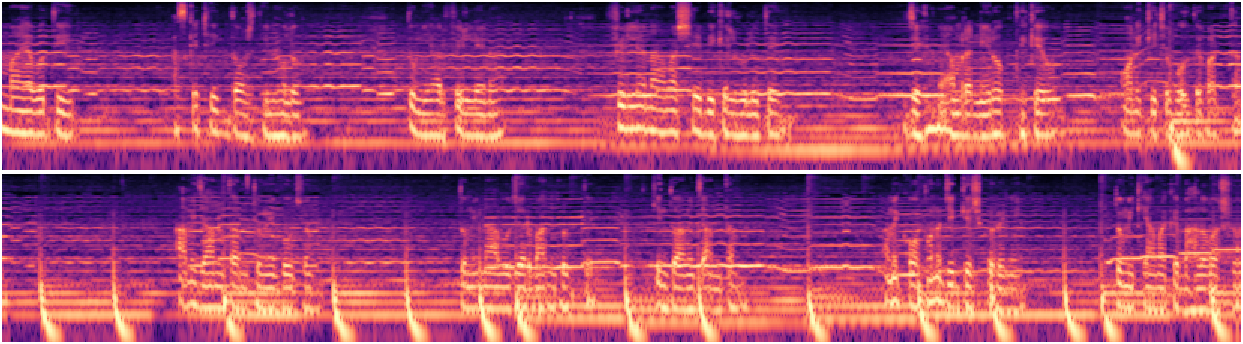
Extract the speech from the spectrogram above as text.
মায়াবতী, আজকে ঠিক দশ দিন হলো। তুমি আর ফিরলে না। ফিরলে না আমার সেই বিকেলগুলোতে, যেখানে আমরা নীরব থেকেও অনেক কিছু বলতে পারতাম। আমি জানতাম তুমি বোঝো। তুমি না বোঝার বান করতে কিন্তু আমি জানতাম। আমি কখনো জিজ্ঞেস করিনি, তুমি কি আমাকে ভালোবাসো?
